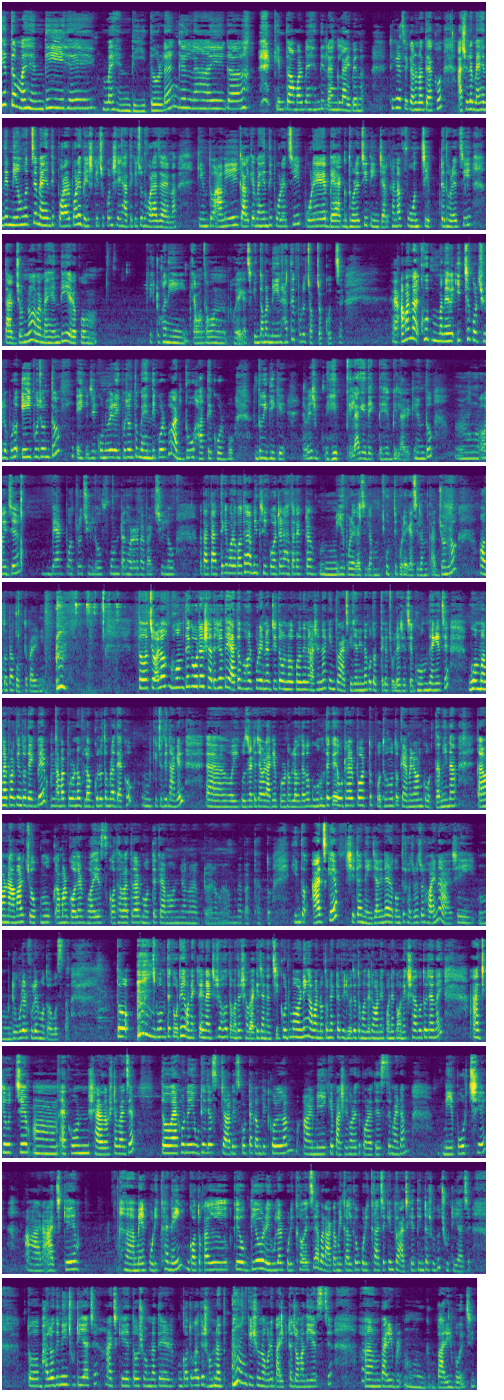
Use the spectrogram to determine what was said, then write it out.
ये तो মেহেন্দি হে মেহেন্দি তো রঙ লায়েগা কিন্তু আমার মেহেন্দির রঙ লাইবে না। ঠিক আছে কেননা দেখো, আসলে মেহেন্দির নিয়ম হচ্ছে মেহেন্দি পরার পরে বেশ কিছুক্ষণ সেই হাতে কিছু ধরা যায় না। কিন্তু আমি কালকে মেহেন্দি পরেছি, পরে ব্যাগ ধরেছি, তিন চারখানা ফোন চেপটে ধরেছি। তার জন্য আমার মেহেন্দি এরকম একটুখানি কেমন কেমন হয়ে গেছে। কিন্তু আমার মেয়ের হাতে পুরো চকচক করছে। আমার না খুব মানে ইচ্ছে করছিল পুরো এই পর্যন্ত, এই যে কোনো এর এই পর্যন্ত মেহেন্দি করব আর দু হাতে করব দুই দিকে। বেশ হেব্বি লাগে দেখতে হেব্বি লাগে। কিন্তু ওই যে ব্যাগপত্র ছিল, ফোনটা ধরার ব্যাপার ছিল তার তার থেকে বড় কথা আমি থ্রি কোয়ার্টার হাতার একটা ইয়ে পরে গেছিলাম, কুর্তি পরে গেছিলাম। তার জন্য অতটা করতে পারিনি। তো চলো, ঘুম থেকে ওঠার সাথে সাথে এত ভরপুর এনার্জি তো অন্য কোনো দিন আসে না, কিন্তু আজকে জানি না কোথার থেকে চলে এসেছে। ঘুম ভেঙেছে। ঘুম ভাঙার পর কিন্তু দেখবে আমার পুরোনো ব্লগগুলো তোমরা দেখো কিছুদিন আগের। ওই গুজরাটে যাওয়ার আগের পুরোনো ব্লগ দেখো। ঘুম থেকে ওঠার পর তো প্রথমত ক্যামেরা অন করতামই না, কারণ আমার চোখ মুখ, আমার গলার ভয়েস কথাবার্তার মধ্যে কেমন যেন একটা এরকম ব্যাপার থাকতো। কিন্তু আজকে সেটা নেই, জানি না, এরকম তো সচরাচর হয় না, সেই ডুবুরের ফুলের মতো অবস্থা। তো ঘুম থেকে উঠে অনেকটা এনার্জি সহ তোমাদের সবাইকে জানাচ্ছি। গুড মর্নিং আমার নতুন একটা ভিডিওতে তোমাদের অনেক অনেক অনেক স্বাগত জানাই। আজকে হচ্ছে এখন সাড়ে দশটা বাজে। তো এখন এই উঠে জাস্ট চা বিস্কুটটা কমপ্লিট করলাম। আর মেয়েকে পাশের ঘরেতে পড়াতে এসছে ম্যাডাম মেয়ে পড়ছে। আর আজকে হ্যাঁ, মেয়ের পরীক্ষা নেই। গতকালকে অবধিও রেগুলার পরীক্ষা হয়েছে আবার আগামীকালকেও পরীক্ষা আছে কিন্তু আজকের দিনটা শুধু ছুটি আছে। তো ভালো দিনেই ছুটি আছে। আজকে তো সোমনাথের, গতকালকে সোমনাথ কৃষ্ণনগরে বাইকটা জমা দিয়ে এসছে। বাড়ির বাড়ির বলছি,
